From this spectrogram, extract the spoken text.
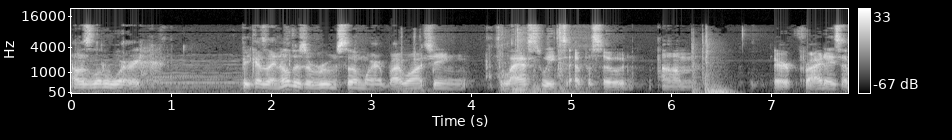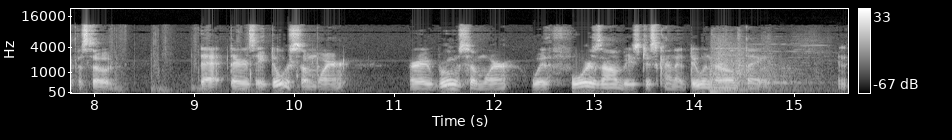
I was a little worried because I know there's a room somewhere by watching last week's episode, um, or Friday's episode, that there's a door somewhere or a room somewhere with four zombies just kind of doing their own thing. And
